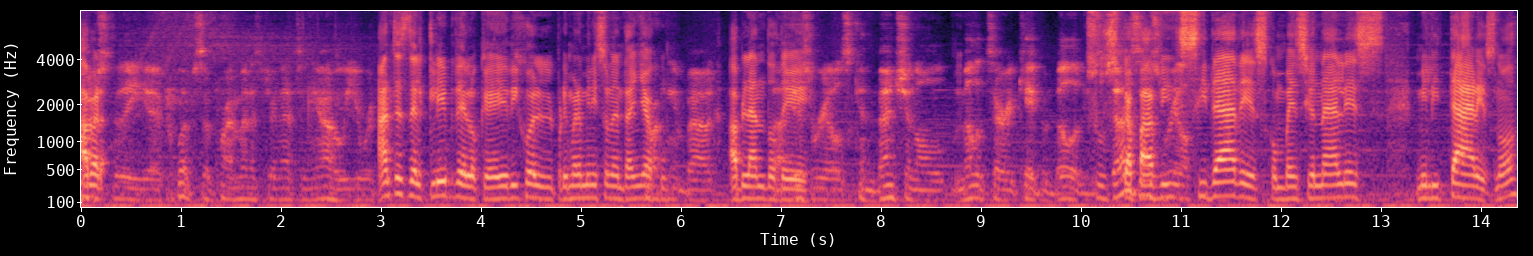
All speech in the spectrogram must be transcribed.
A ver. watched the uh, clips of Prime Minister Netanyahu, you were Antes del clip de lo que dijo el primer ministro Netanyahu, talking about hablando uh, de Israel's conventional military capabilities. sus capacidades convencionales militares, ¿no?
